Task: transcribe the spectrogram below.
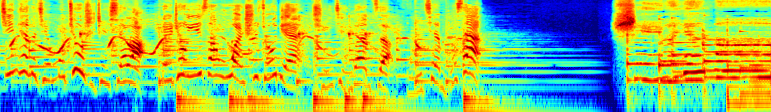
今天的节目就是这些了，每周一、三、五晚十九点，情景段子不见不散。喜马拉雅。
